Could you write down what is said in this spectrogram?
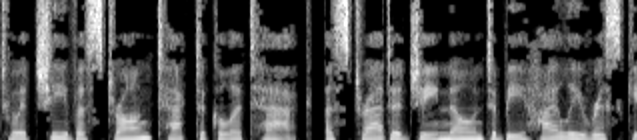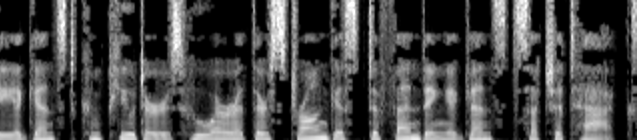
to achieve a strong tactical attack, a strategy known to be highly risky against computers who are at their strongest defending against such attacks.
